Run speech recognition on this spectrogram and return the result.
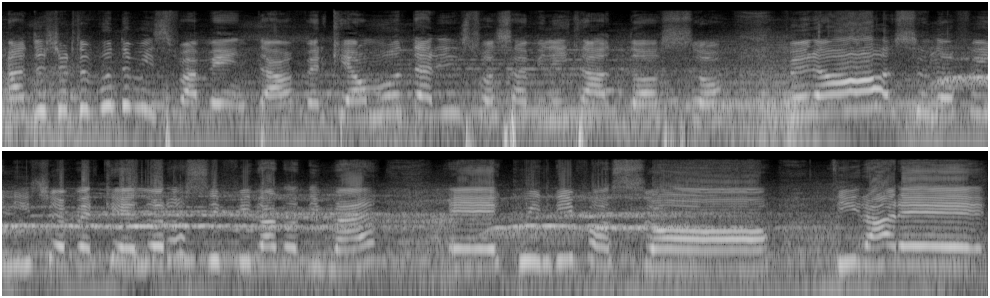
ad un certo punto mi spaventa perché ho molta responsabilità addosso però sono felice perché loro si fidano di me e quindi posso tirare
